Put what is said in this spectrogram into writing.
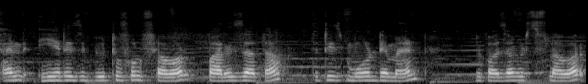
And here is a beautiful flower parijata that is more demand because of its flower.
